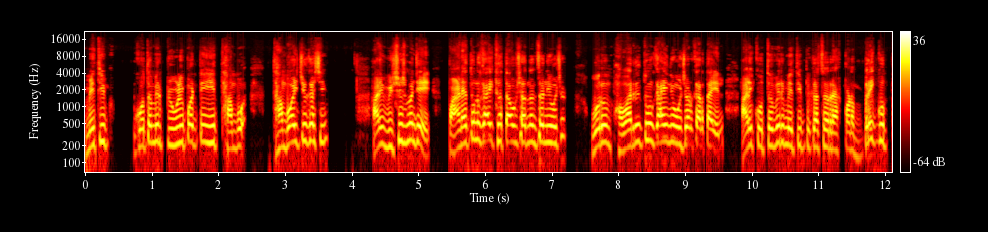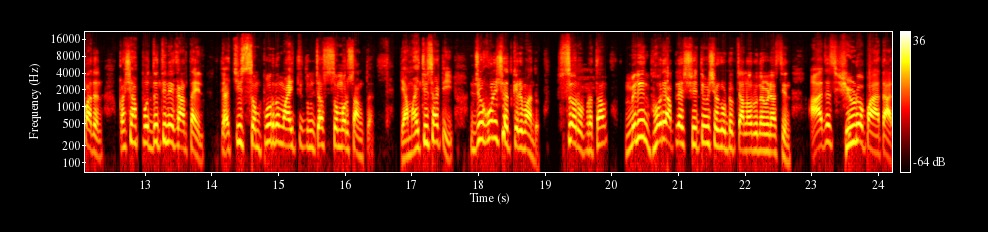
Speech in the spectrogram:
मेथी कोथंबीर पिवळी पडते ही थांबव थांबवायची कशी? आणि विशेष म्हणजे पाण्यातून काही खत औषधांचं नियोजन वरून फवारणीतून काही नियोजन करता येईल आणि कोथंबीर मेथी पिकाचं रॅकॉर्ड ब्रेक उत्पादन कशा पद्धतीने काढता येईल त्याची संपूर्ण माहिती तुमच्यासमोर सांगतोय या माहितीसाठी जो कोणी शेतकरी बांधव सर्वप्रथम मिलिंद भोरे आपल्या शेतीविषयक युट्यूब चॅनलवर नवीन असतील आजच ही व्हिडिओ पाहतात.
